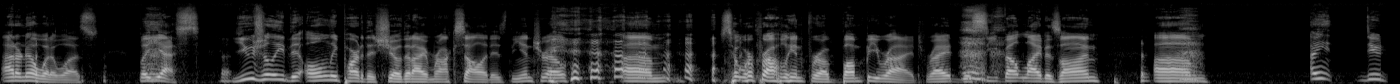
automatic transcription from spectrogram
I don't know what it was. But yes, usually the only part of this show that I am rock solid is the intro. Um, so we're probably in for a bumpy ride, right? The seatbelt light is on. Um, I mean, dude,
